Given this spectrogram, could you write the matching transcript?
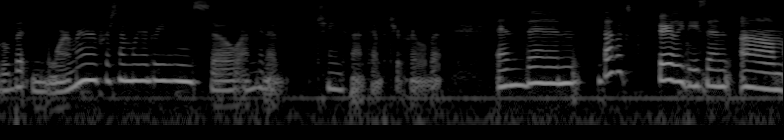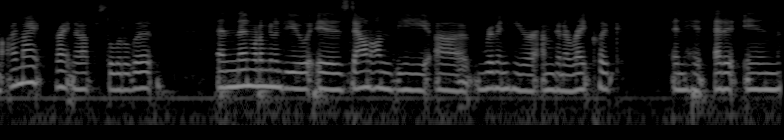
little bit warmer for some weird reason. So I'm to change that temperature for a little bit. And then that looks fairly decent. Um, I might brighten it up just a little bit. And then what I'm to do is down on the uh, ribbon here, I'm to right click and hit edit in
